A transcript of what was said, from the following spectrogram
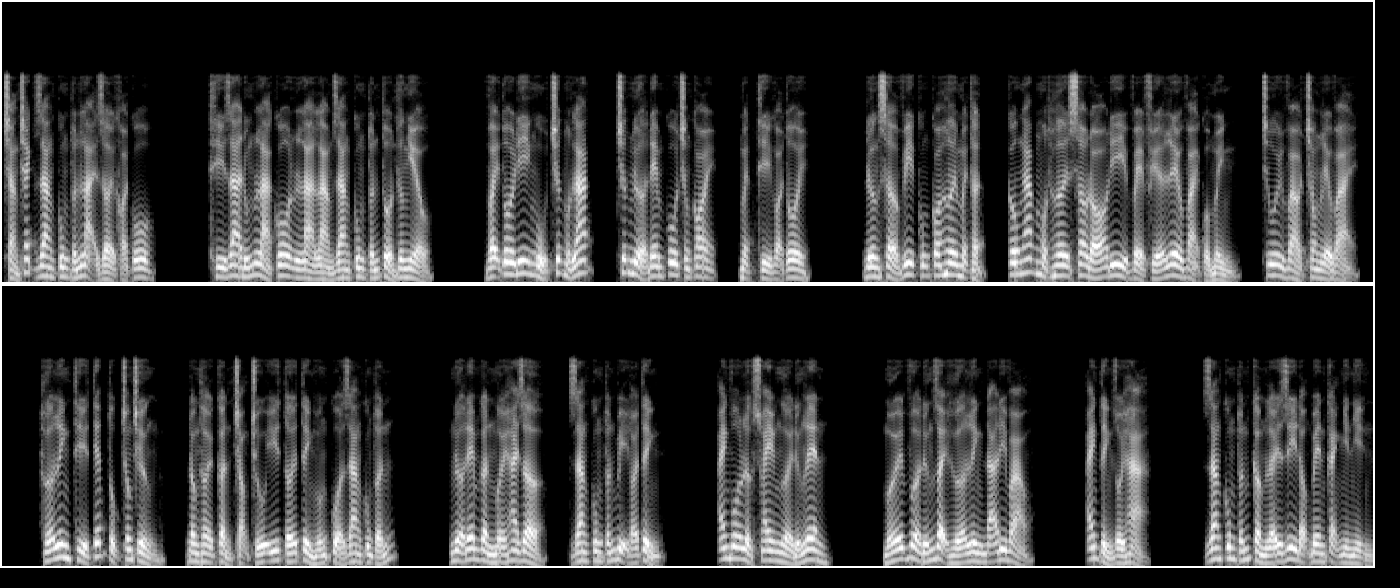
chẳng trách giang cung tuấn lại rời khỏi cô thì ra đúng là cô là làm giang cung tuấn tổn thương nhiều. Vậy tôi đi ngủ trước một lát, trước nửa đêm cô trông coi, mệt thì gọi tôi. Đường sở vi cũng có hơi mệt thật, câu ngáp một hơi sau đó đi về phía lều vải của mình, chui vào trong lều vải. Hứa linh thì tiếp tục trông chừng, đồng thời cẩn trọng chú ý tới tình huống của giang cung tuấn. Nửa đêm gần mười hai giờ, giang cung tuấn bị đói tỉnh. Anh vô lực xoay người đứng lên. Mới vừa đứng dậy hứa linh đã đi vào. Anh tỉnh rồi hả? Giang cung tuấn cầm lấy di động bên cạnh nhìn nhìn,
